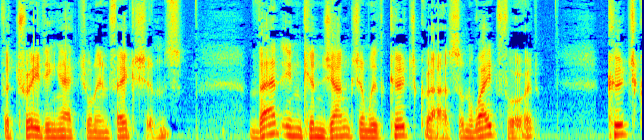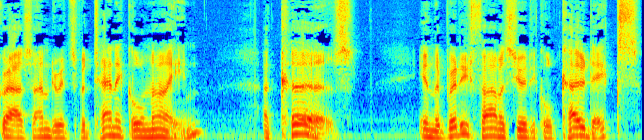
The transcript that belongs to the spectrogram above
for treating actual infections. That, in conjunction with couch grass, and wait for it, couch grass under its botanical name occurs in the British Pharmaceutical Codex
